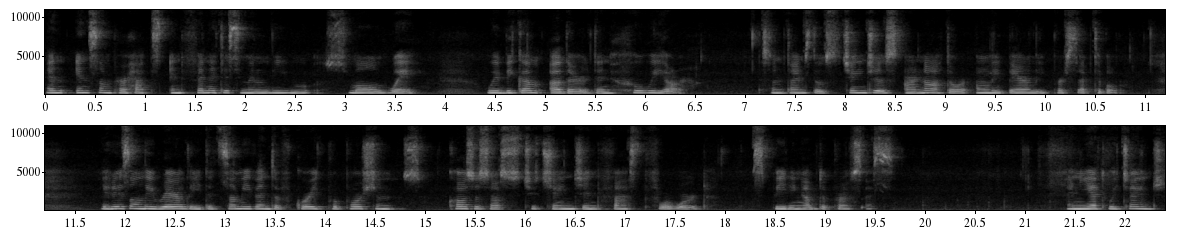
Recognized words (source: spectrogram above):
and in some perhaps infinitesimally small way, we become other than who we are. Sometimes those changes are not or only barely perceptible. It is only rarely that some event of great proportions causes us to change in fast forward, speeding up the process. And yet we change.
